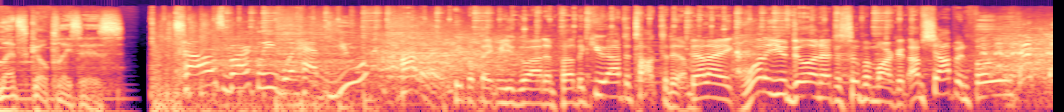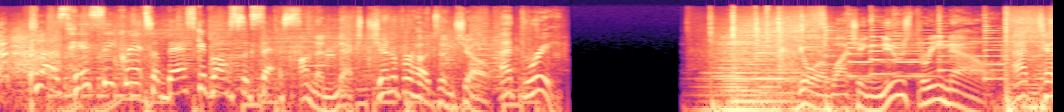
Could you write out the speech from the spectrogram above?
let's go places. Charles Barkley will have you hollering. People think when you go out in public, you out to talk to them. They're like, what are you doing at the supermarket? I'm shopping, fool. Plus, his secret to basketball success. On the next Jennifer Hudson Show at 3. You're watching News 3 Now at 10.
